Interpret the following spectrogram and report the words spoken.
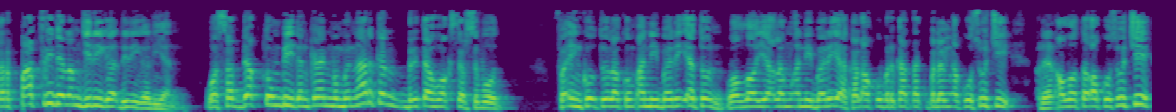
terpatri dalam diri, diri kalian. Wasaddaqtum bi dan kalian membenarkan berita hoax tersebut. Fa in qultu lakum anni bari'atun wallahu ya'lamu anni bari'ah kalau aku berkata kepada yang aku suci dan Allah tahu aku suci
